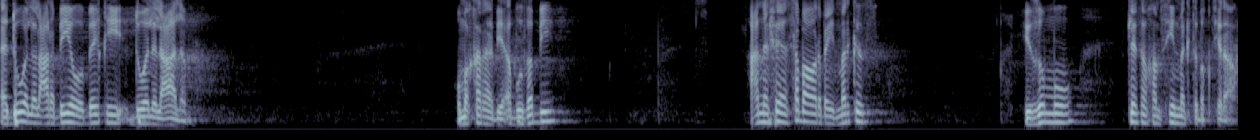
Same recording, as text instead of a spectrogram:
بالدول العربية وباقي دول العالم. ومقرها بأبو ظبي. عندنا فيها 47 مركز. يضموا 53 مكتب اقتراع.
